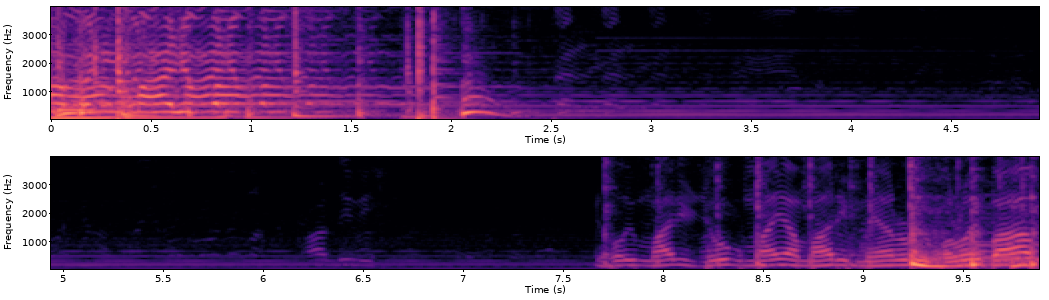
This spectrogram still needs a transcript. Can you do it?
પા હોય મારી જોગ માયા મારી મેરડી ભલોય બાપ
